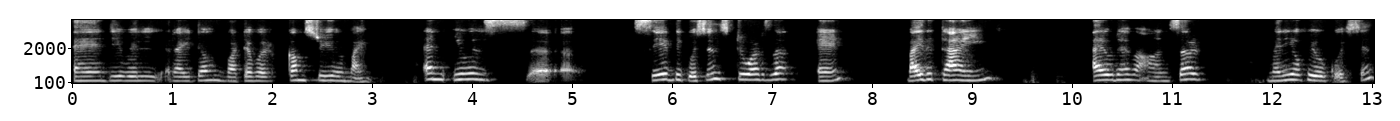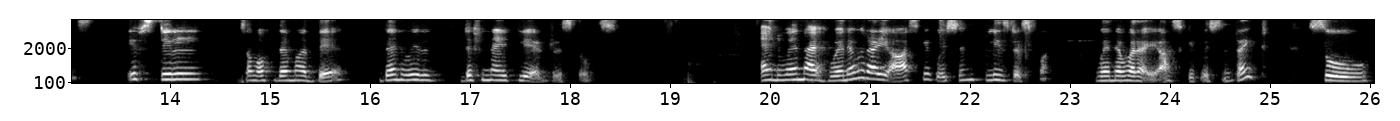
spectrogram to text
and you will write down whatever comes to your mind. And you will uh, save the questions towards the end. By the time i would have answered many of your questions if still some of them are there then we'll definitely address those and when i whenever i ask a question please respond whenever i ask a question right so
